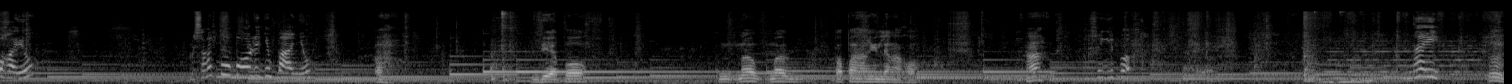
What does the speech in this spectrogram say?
ba kayo? Masakit po ba ulit yung paa niyo? Ah, hindi po. Mag, magpapahangin lang ako. Ha? Sige po. Nay, Hmm.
